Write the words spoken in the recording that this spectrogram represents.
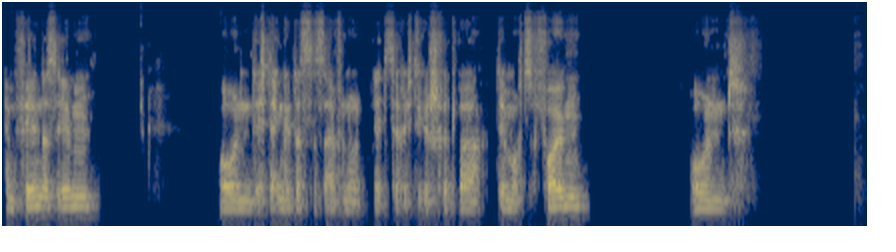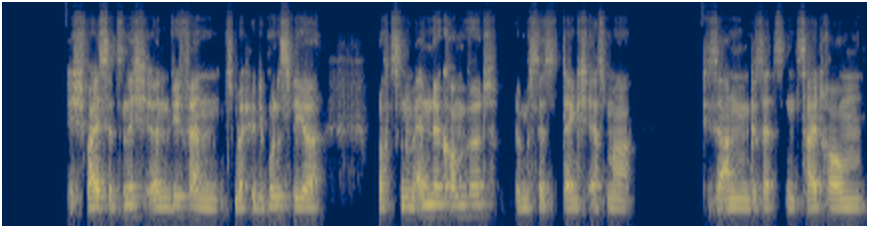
empfehlen das eben. Und ich denke, dass das einfach nur jetzt der richtige Schritt war, dem auch zu folgen. Und ich weiß jetzt nicht, inwiefern zum Beispiel die Bundesliga noch zu einem Ende kommen wird. Wir müssen jetzt, denke ich, erstmal diese angesetzten Zeitraum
